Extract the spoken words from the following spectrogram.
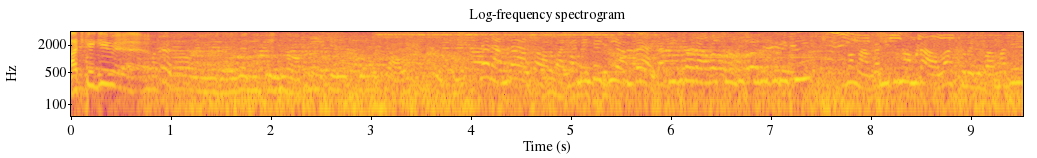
আজকে কি স্যার আমরা পার্লামেন্টে গিয়ে আমরা একাধিকবার আওয়াজ তুলতে শুরু করেছি এবং আগামী দিনে আমরা আওয়াজ তুলে দেবো আমাদের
